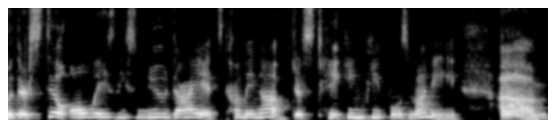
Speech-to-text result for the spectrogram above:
but there's still always these new diets coming up just taking people's money. Um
